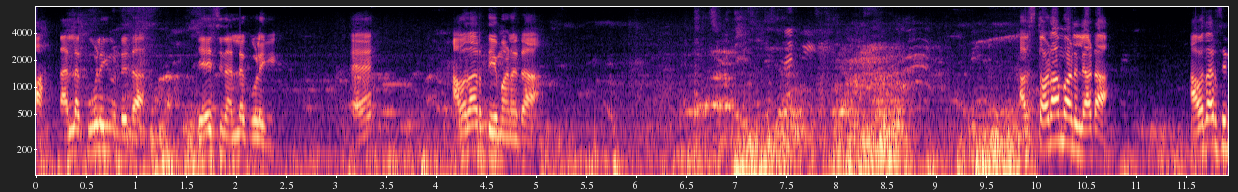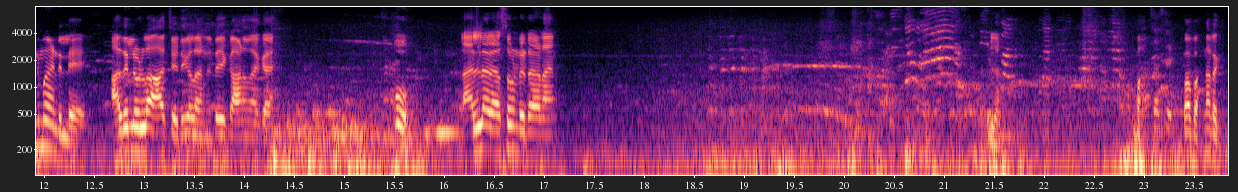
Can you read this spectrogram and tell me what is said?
ആ നല്ല കൂളിംഗ് ഉണ്ട് കേട്ടാ എ നല്ല കൂളിംഗ് ഏ? അവതാർ തീമാണ് കേട്ടാ അത് തൊടാൻ പാടില്ല കേട്ടാ അവതാർ സിനിമ കണ്ടില്ലേ? അതിലുള്ള ആ ചെടികളാണ് ഈ കാണുന്നതൊക്കെ. ഓ നല്ല രസമുണ്ട് കാണാൻ. ഇല്ല. നടക്ക്.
